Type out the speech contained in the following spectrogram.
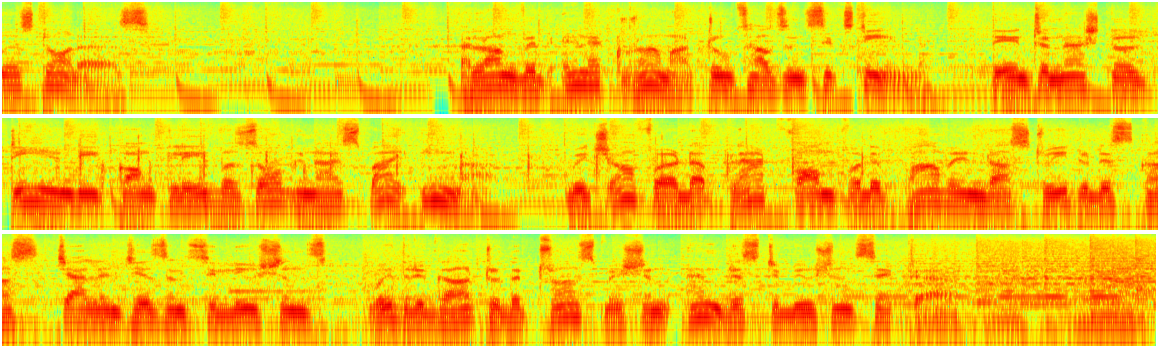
US dollars. Along with Elecrama 2016, the International T&D Conclave was organized by IEEMA, which offered a platform for the power industry to discuss challenges and solutions with regard to the transmission and distribution sector.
